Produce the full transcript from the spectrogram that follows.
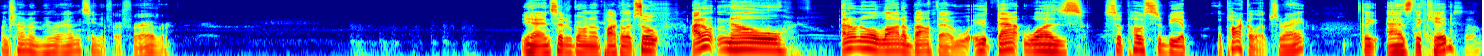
I'm trying to remember. I haven't seen it for forever. Yeah, instead of going to Apocalypse. So I don't know. I don't know a lot about that. It, that was supposed to be a Apocalypse, right? The as the kid So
